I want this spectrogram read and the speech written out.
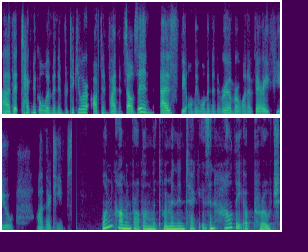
uh, that technical women in particular often find themselves in as the only woman in the room or one of very few on their teams. One common problem with women in tech is in how they approach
